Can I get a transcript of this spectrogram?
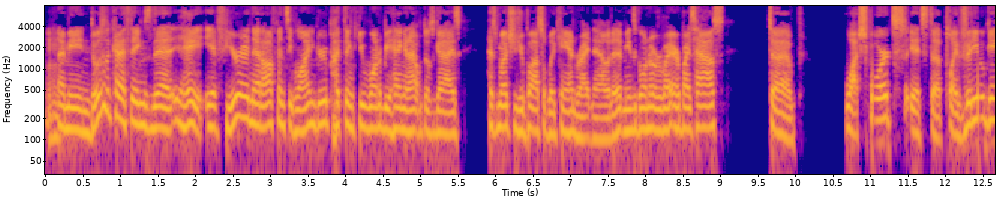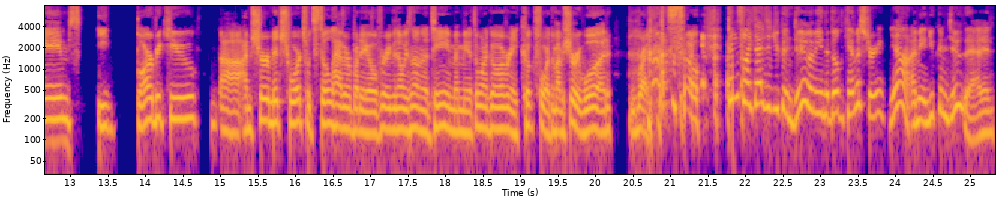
Mm-hmm. I mean, those are the kind of things that, hey, if you're in that offensive line group, I think you want to be hanging out with those guys as much as you possibly can right now. That means going over by everybody's house to watch sports. It's to play video games, eat barbecue. Uh, I'm sure Mitch Schwartz would still have everybody over, even though he's not on the team. I mean, if they want to go over and he cook for them, I'm sure he would. Right. so things like that that you can do. I mean, to build chemistry. Yeah. I mean, you can do that. And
